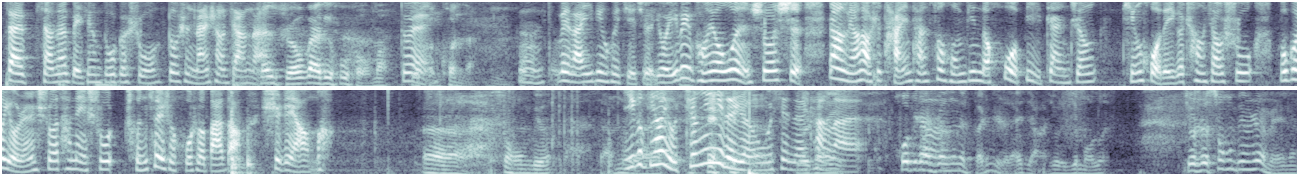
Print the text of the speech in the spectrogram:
在想在北京读个书，都是难上加难但。只要外地户口嘛，对就很困难。嗯，未来一定会解决。有一位朋友问，说是让梁老师谈一谈宋鸿兵的《货币战争》，挺火的一个畅销书。不过有人说他那书纯粹是胡说八道，是这样吗？呃，宋鸿兵，咱们一个比较有争议的人物，现在看来，货币战争的本质来讲就是阴谋论，就是宋鸿兵认为呢，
